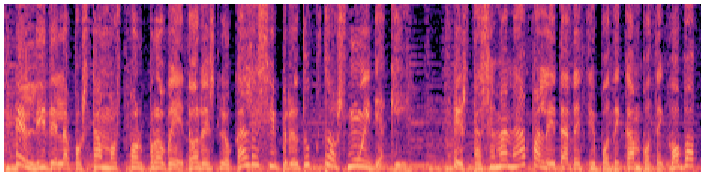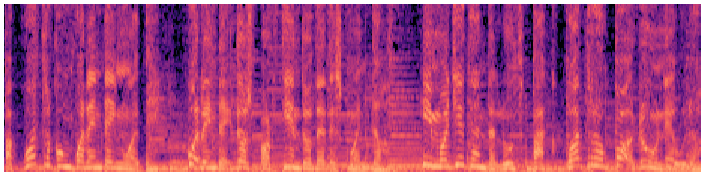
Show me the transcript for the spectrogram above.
En Lidl apostamos por proveedores locales y productos muy de aquí. Esta semana, paleta de cebo de campo de coba pa 4,49. 42% de descuento. Y mollete andaluz pack 4 por 1 euro.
